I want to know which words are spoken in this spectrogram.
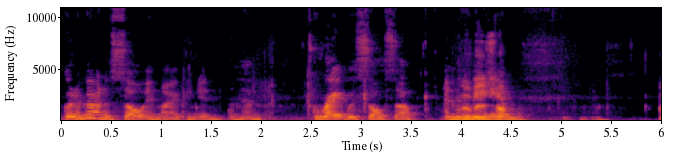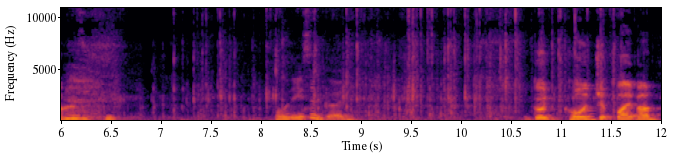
Good amount of salt, in my opinion, on them. Great with salsa. And the medium... oh, these are good. Good corn chip flavour.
